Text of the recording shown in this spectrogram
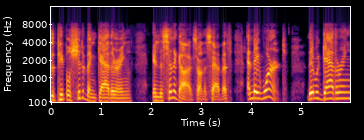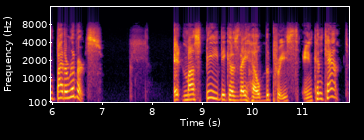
the people should have been gathering in the synagogues on the Sabbath, and they weren't. They were gathering by the rivers. It must be because they held the priests in contempt,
